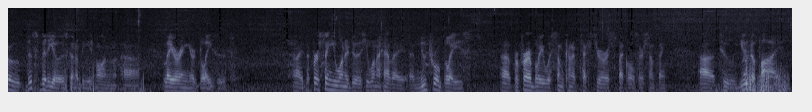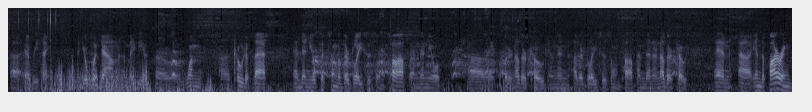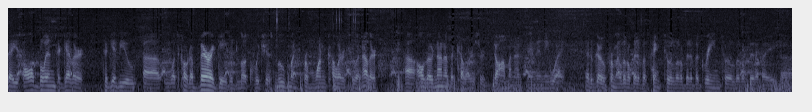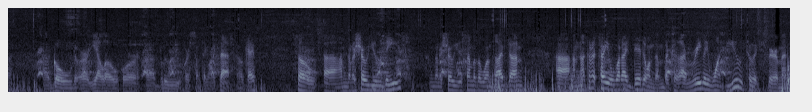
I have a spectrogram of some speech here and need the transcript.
So this video is going to be on uh, layering your glazes. All right, the first thing you want to do is you want to have a, a neutral glaze, uh, preferably with some kind of texture or speckles or something, uh, to unify uh, everything. And you'll put down maybe a, one uh, coat of that, and then you'll put some other glazes on top, and then you'll uh, put another coat, and then other glazes on top, and then another coat and uh, in the firing they all blend together to give you uh, what's called a variegated look, which is movement from one color to another, uh, although none of the colors are dominant in any way. It'll go from a little bit of a pink to a little bit of a green to a little bit of a, uh, a gold or yellow or uh, blue or something like that, okay? So uh, I'm going to show you these. I'm going to show you some of the ones I've done. Uh, I'm not going to tell you what I did on them because I really want you to experiment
